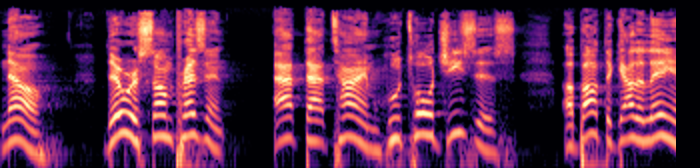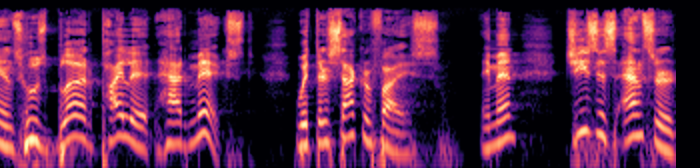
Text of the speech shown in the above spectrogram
Now, there were some present at that time who told Jesus about the Galileans whose blood Pilate had mixed with their sacrifice. Amen. Jesus answered,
